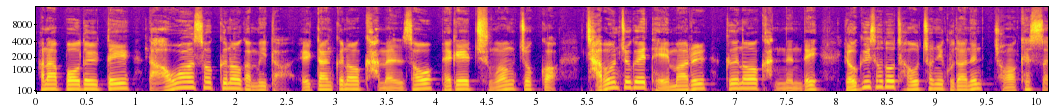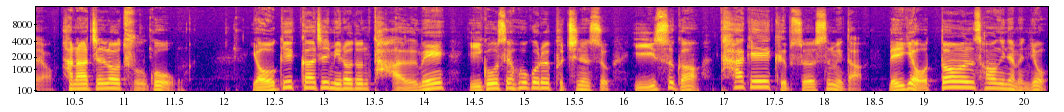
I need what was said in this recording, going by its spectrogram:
하나 뻗을 때 나와서 끊어갑니다. 일단 끊어가면서 백의 중앙 쪽과 자본 쪽의 대마를 끊어갔는데 여기서도 좌우천이 구단은 정확했어요. 하나 찔러 두고 여기까지 밀어둔 다음에 이곳에 호구를 붙이는 수, 이 수가 타계의 급수였습니다. 네, 이게 어떤 상황이냐면요.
